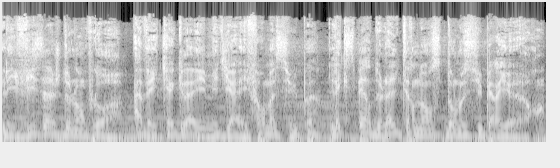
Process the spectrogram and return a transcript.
les visages de l'emploi avec Aglaé Média et Formasup, l'expert de l'alternance dans le supérieur.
